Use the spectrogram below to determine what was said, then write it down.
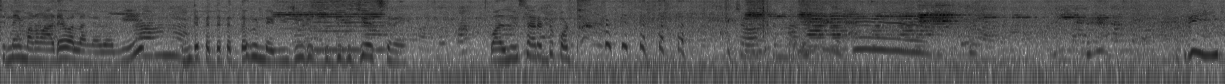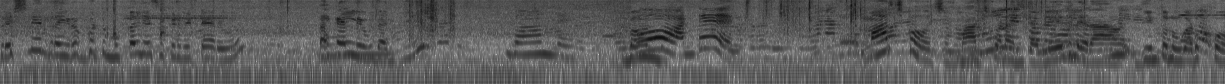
చిన్నవి మనం ఆడేవాళ్ళం కదా అవి. ఇంత పెద్ద పెద్దగా ఉండేవి. చూడు బుద్ధి బుద్ధి వచ్చినాయి. వాళ్ళు చూసారంటే కొడతా. చూస్తున్నా రీ ఈ బ్రష్ నేంద్ర ఇరగొట్టు ముక్కలు చేసి ఇక్కడ పెట్టారు. తలకాయలు లేవు దానికి. బాగుంది. అంటే మార్చుకోవచ్చు. మార్చుకోవడానికి లేదు లేరా? దీంతో నువ్వు గడుక్కో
